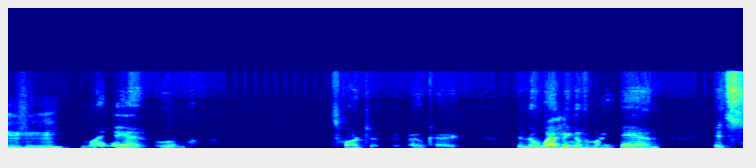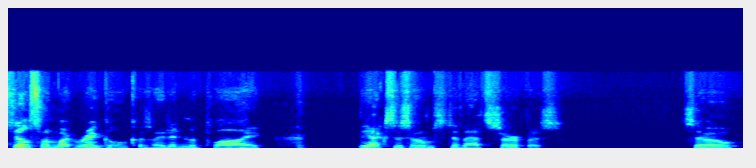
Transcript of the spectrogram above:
mm-hmm. my hand, it's hard to okay. In the webbing of my hand, it's still somewhat wrinkled because I didn't apply the exosomes to that surface. So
